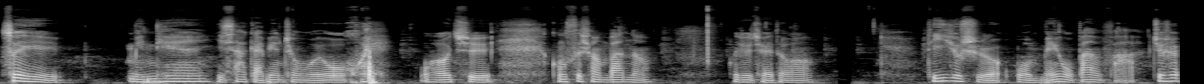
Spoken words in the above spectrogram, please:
所以明天一下改变之后，我又会 我要去公司上班呢，我就觉得。第一就是我没有办法，就是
